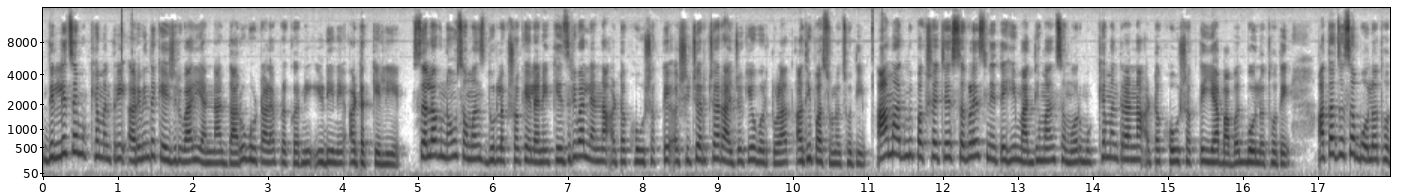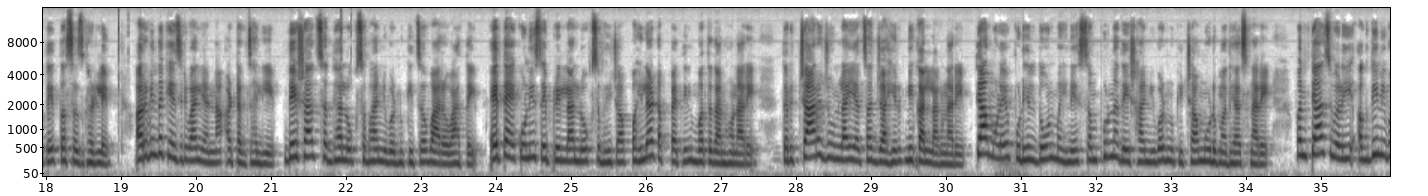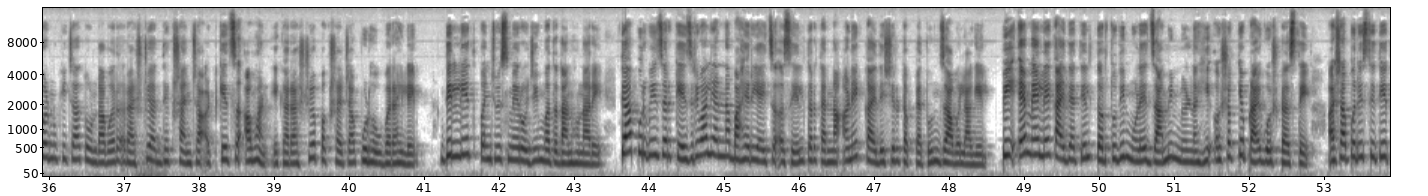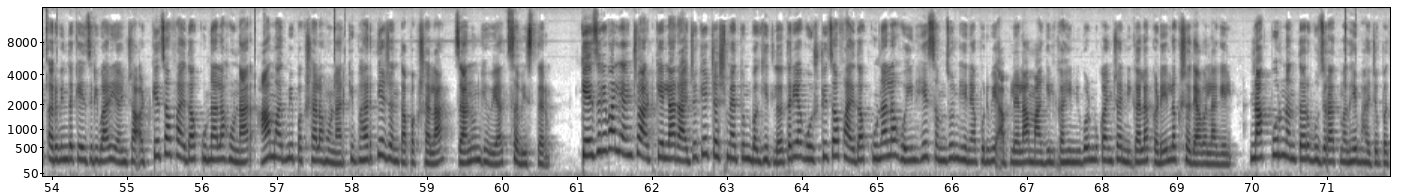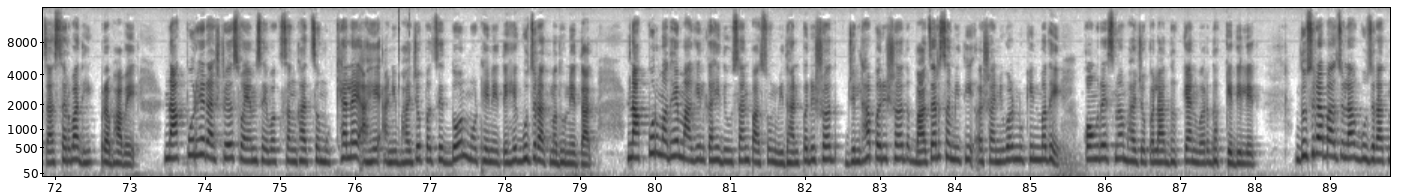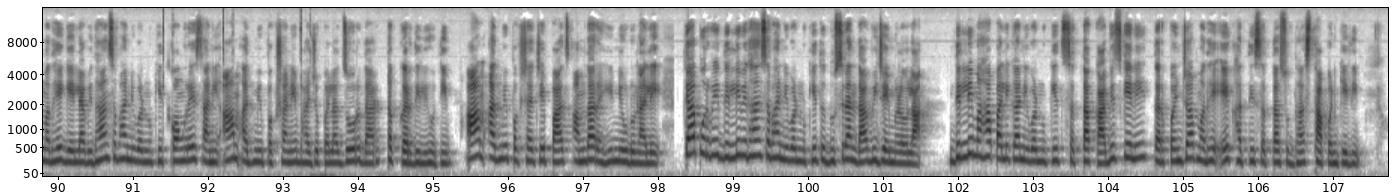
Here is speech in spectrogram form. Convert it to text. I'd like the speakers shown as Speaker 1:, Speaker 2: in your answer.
Speaker 1: दिल्लीचे मुख्यमंत्री अरविंद केजरीवाल यांना दारू घोटाळ्या प्रकरणी ईडीने अटक केली आहे. सलग नऊ समन्स दुर्लक्ष केल्याने केजरीवाल यांना अटक होऊ शकते अशी चर्चा राजकीय वर्तुळात आधीपासूनच होती. आम आदमी पक्षाचे सगळेच नेतेही माध्यमांसमोर मुख्यमंत्र्यांना अटक होऊ शकते याबाबत बोलत होते. आता जसं बोलत होते तसंच घडले. अरविंद केजरीवाल यांना अटक झालीय देशात सध्या लोकसभा निवडणुकीचं वारं वाहते येत्या एकोणीस एप्रिलला लोकसभेच्या पहिल्या टप्प्यातील मतदान होणार आहे. तर चार जूनला याचा जाहीर निकाल लागणार. आहे त्यामुळे पुढील दोन महिने संपूर्ण देश हा निवडणुकीच्या मूडमध्ये असणार आहे. पण त्याच वेळी अगदी निवडणुकीच्या तोंडावर राष्ट्रीय अध्यक्षांच्या अटकेचं आव्हान एका राष्ट्रीय पक्षाच्या पुढे उभं राहिले. दिल्लीत पंचवीस मे रोजी मतदान होणार आहे. त्यापूर्वी जर केजरीवाल यांना बाहेर यायचं असेल तर त्यांना अनेक कायदेशीर टप्प्यातून जावं लागेल. पीएमएलए कायद्यातील तरतुदींमुळे जामीन मिळणं ही अशक्यप्राय गोष्ट असते. अशा परिस्थितीत अरविंद केजरीवाल यांच्या अटकेचा फायदा कुणाला होणार आम आदमी पक्षाला होणार की भारतीय जनता पक्षाला? जाणून घेऊयात सविस्तर. केजरीवाल यांच्या अटकेला राजकीय चष्म्यातून बघितलं तर या गोष्टीचा फायदा कुणाला होईल हे समजून घेण्यापूर्वी आपल्याला मागील काही निवडणुकांच्या निकालाकडे लक्ष द्यावं लागेल. नागपूर नंतर गुजरातमध्ये भाजपचा सर्वाधिक प्रभाव आहे. नागपूर हे राष्ट्रीय स्वयंसेवक संघाचं मुख्यालय आहे आणि भाजपचे दोन मोठे नेते हे गुजरातमधून येतात. नागपूरमध्ये मागील काही दिवसांपासून विधान परिषद जिल्हा परिषद बाजार समिती अशा निवडणुकींमध्ये काँग्रेसनं भाजपला धक्क्यांवर धक्के दिलेत. दुसऱ्या बाजूला गुजरातमध्ये गेल्या विधानसभा निवडणुकीत काँग्रेस आणि आम आदमी पक्षाने भाजपला जोरदार टक्कर दिली होती. आम आदमी पक्षाचे पाच आमदारही निवडून आले. त्यापूर्वी दिल्ली विधानसभा निवडणुकीत दुसऱ्यांदा विजय मिळवला. दिल्ली महापालिका निवडणुकीत सत्ता काबीज केली तर पंजाबमध्ये एक हत्ती सत्ता सुद्धा स्थापन केली.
